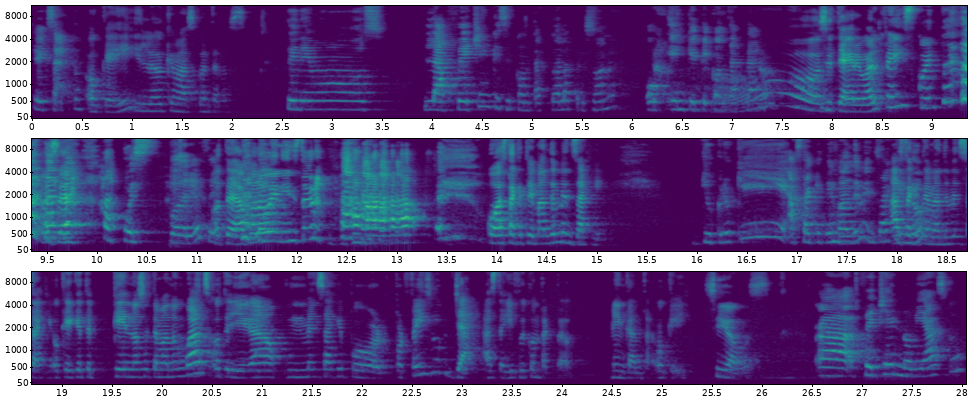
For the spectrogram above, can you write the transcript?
exacto. Ok, y luego, ¿qué más? Cuéntanos. Tenemos la fecha en que se contactó a la persona o en que te contactaron. Oh, si te agregó al Face, cuenta. O sea, Pues podría ser. o te da follow en Instagram. o hasta que te mande mensaje. Yo creo que hasta que te mande mensaje. Hasta ¿no? que te mande mensaje. Ok, que, te- que no se te manda un WhatsApp o te llega un mensaje por, por Facebook. Ya, hasta ahí fue contactado. Me encanta. Ok, sigamos. Ah, fecha del noviazgo,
